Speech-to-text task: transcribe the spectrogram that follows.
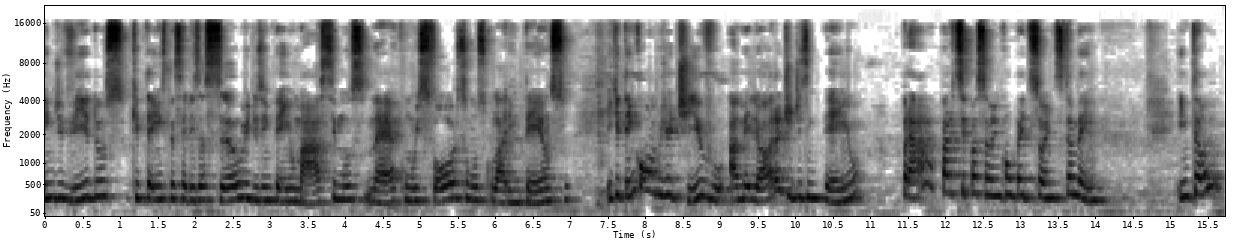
indivíduos que têm especialização e desempenho máximos, né, com esforço muscular intenso e que têm como objetivo a melhora de desempenho para participação em competições também. Então,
